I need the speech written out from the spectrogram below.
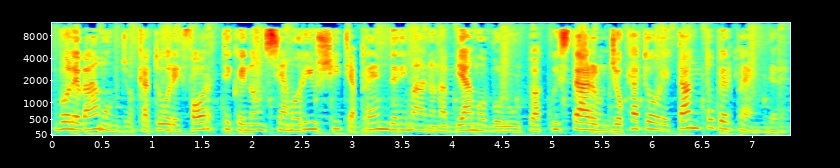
volevamo un giocatore forte che non siamo riusciti a prendere ma non abbiamo voluto acquistare un giocatore tanto per prendere.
